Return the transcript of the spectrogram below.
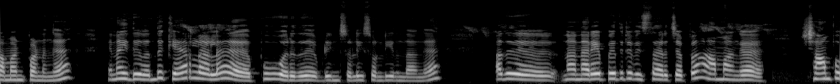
கமெண்ட் பண்ணுங்கள் ஏன்னா இது வந்து கேரளாவில் பூ வருது அப்படின்னு சொல்லி சொல்லியிருந்தாங்க. அது நான் நிறைய பேர்த்திட்ட விசாரித்தப்ப ஆமாங்க ஷாம்பு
